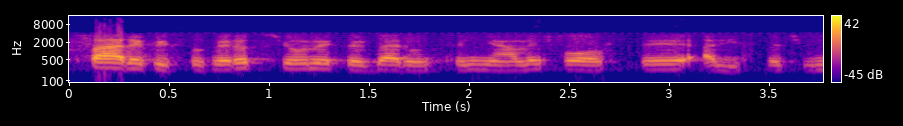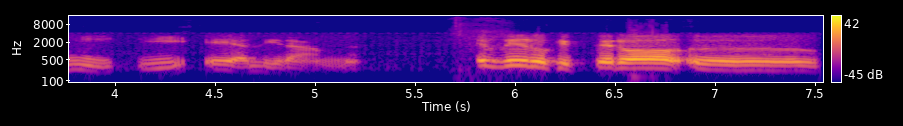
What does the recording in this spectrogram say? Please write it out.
fare questa operazione per dare un segnale forte agli Stati Uniti e all'Iran. È vero che però, eh,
